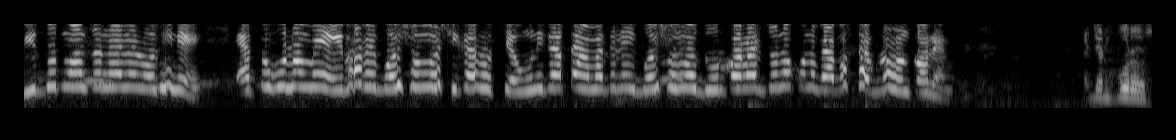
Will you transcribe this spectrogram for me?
বিদ্যুৎ মন্ত্রণালয়ের অধীনে এতগুলো মেয়ে এইভাবে বৈষম্য শিকার হচ্ছে, উনি যাতে আমাদের এই বৈষম্য দূর করার জন্য কোনো ব্যবস্থা গ্রহণ করেন। একজন পুরুষ।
